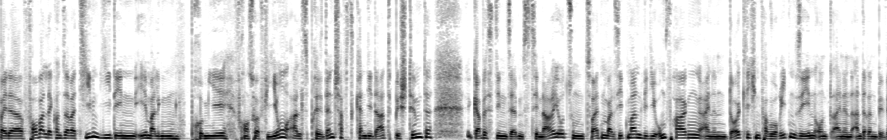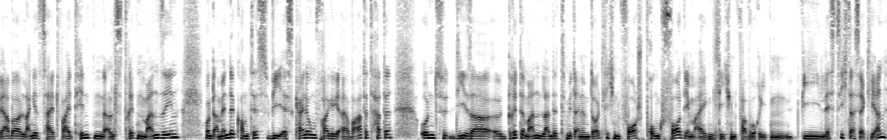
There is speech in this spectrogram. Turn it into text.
Bei der Vorwahl der Konservativen, die den ehemaligen Premier François Fillon als Präsidentschaftskandidat bestimmte, gab es denselben Szenario. Zum zweiten Mal sieht man, wie die Umfragen einen deutlichen Favoriten sehen und einen anderen Bewerber lange Zeit weit hinten als dritten Mann sehen. Und am Ende kommt es, wie es keine Umfrage erwartet hatte. Und dieser äh, dritte Mann landet mit einem deutlichen Vorsprung vor dem eigentlichen Favoriten. Wie lässt sich das erklären?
